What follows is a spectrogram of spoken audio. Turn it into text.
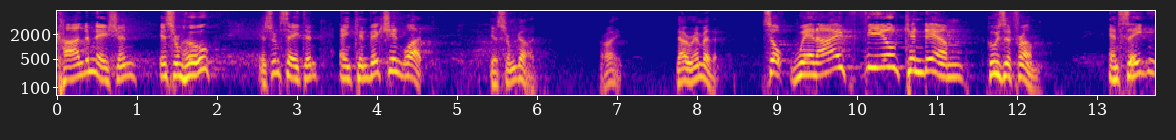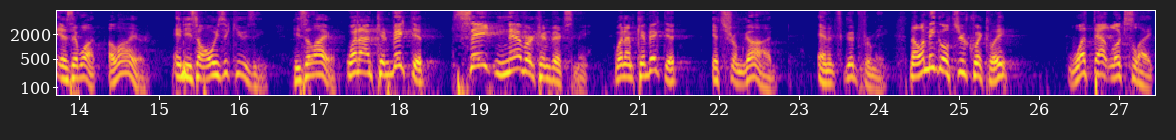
Condemnation is from who? is from Satan, and conviction, what? Is from God. All right. Now remember that. So when I feel condemned, who's it from? And Satan is a what? A liar. And he's always accusing. He's a liar. When I'm convicted, Satan never convicts me. When I'm convicted, it's from God and it's good for me. Now let me go through quickly what that looks like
